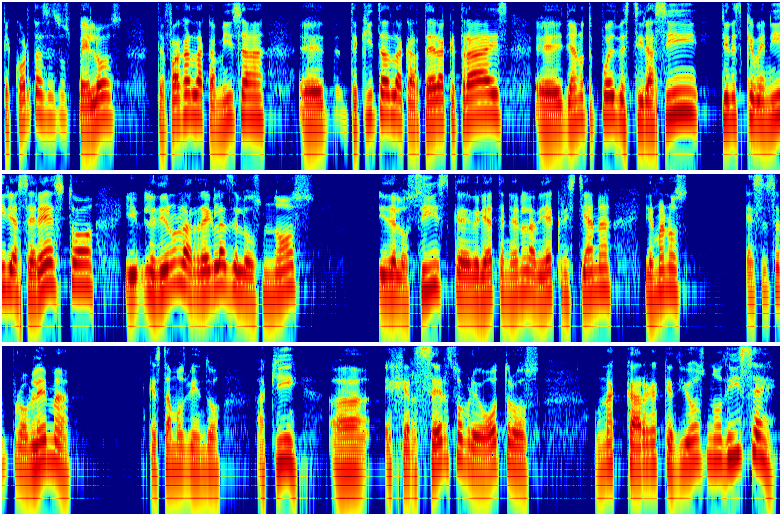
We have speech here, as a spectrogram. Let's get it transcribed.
te cortas esos pelos, te fajas la camisa, eh, te quitas la cartera que traes, eh, ya no te puedes vestir así, tienes que venir y hacer esto. Y le dieron las reglas de los nos y de los sís que debería tener en la vida cristiana. Y hermanos, ese es el problema que estamos viendo aquí. ejercer sobre otros una carga que Dios no dice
